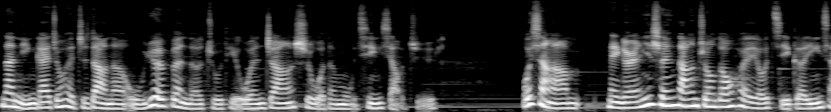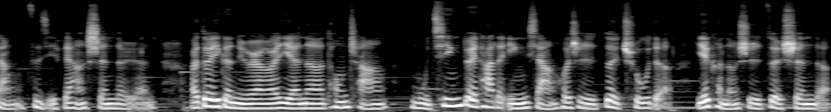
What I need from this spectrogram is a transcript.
那你应该就会知道呢。五月份的主题文章是我的母亲小菊。我想啊，每个人一生当中都会有几个影响自己非常深的人，而对一个女人而言呢，通常母亲对她的影响会是最初的，也可能是最深的。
